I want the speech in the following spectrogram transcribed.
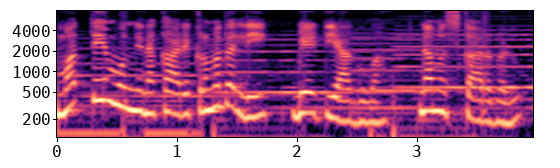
ಮತ್ತೆ ಮುಂದಿನ ಕಾರ್ಯಕ್ರಮದಲ್ಲಿ ಭೇಟಿಯಾಗುವ. ನಮಸ್ಕಾರಗಳು.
